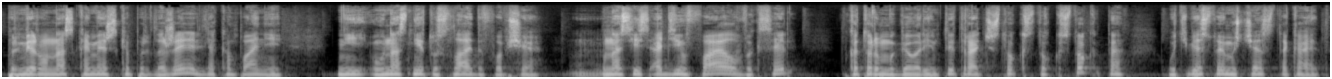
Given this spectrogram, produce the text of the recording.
К примеру, у нас коммерческое предложение для компании, не, у нас нету слайдов вообще. Мгм. У нас есть один файл в Excel, в котором мы говорим, ты тратишь столько, столько, столько-то, у тебя стоимость часа такая-то.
